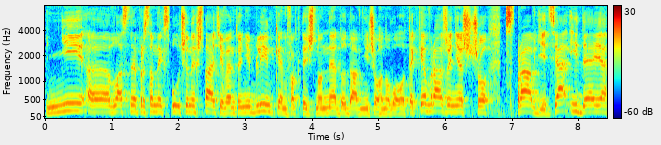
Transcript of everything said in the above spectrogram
Ні, е, власне, представник Сполучених Штатів Ентоні Блінкен фактично не додав нічого нового. Таке враження, що справді ця ідея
